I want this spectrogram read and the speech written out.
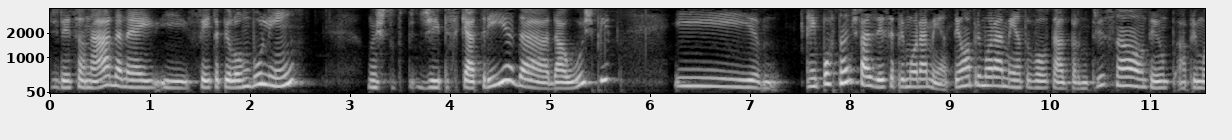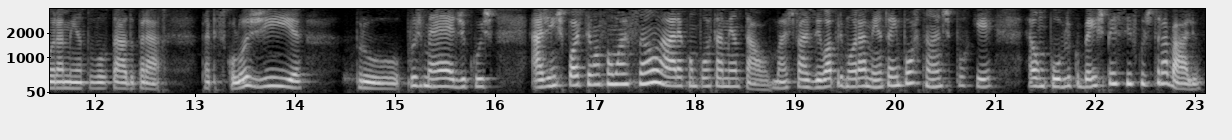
direcionada né, e feita pelo Ambulim, no Instituto de Psiquiatria da, da USP, e é importante fazer esse aprimoramento. Tem um aprimoramento voltado para nutrição, tem um aprimoramento voltado para psicologia, para os médicos. A gente pode ter uma formação na área comportamental, mas fazer o aprimoramento é importante porque é um público bem específico de trabalho.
